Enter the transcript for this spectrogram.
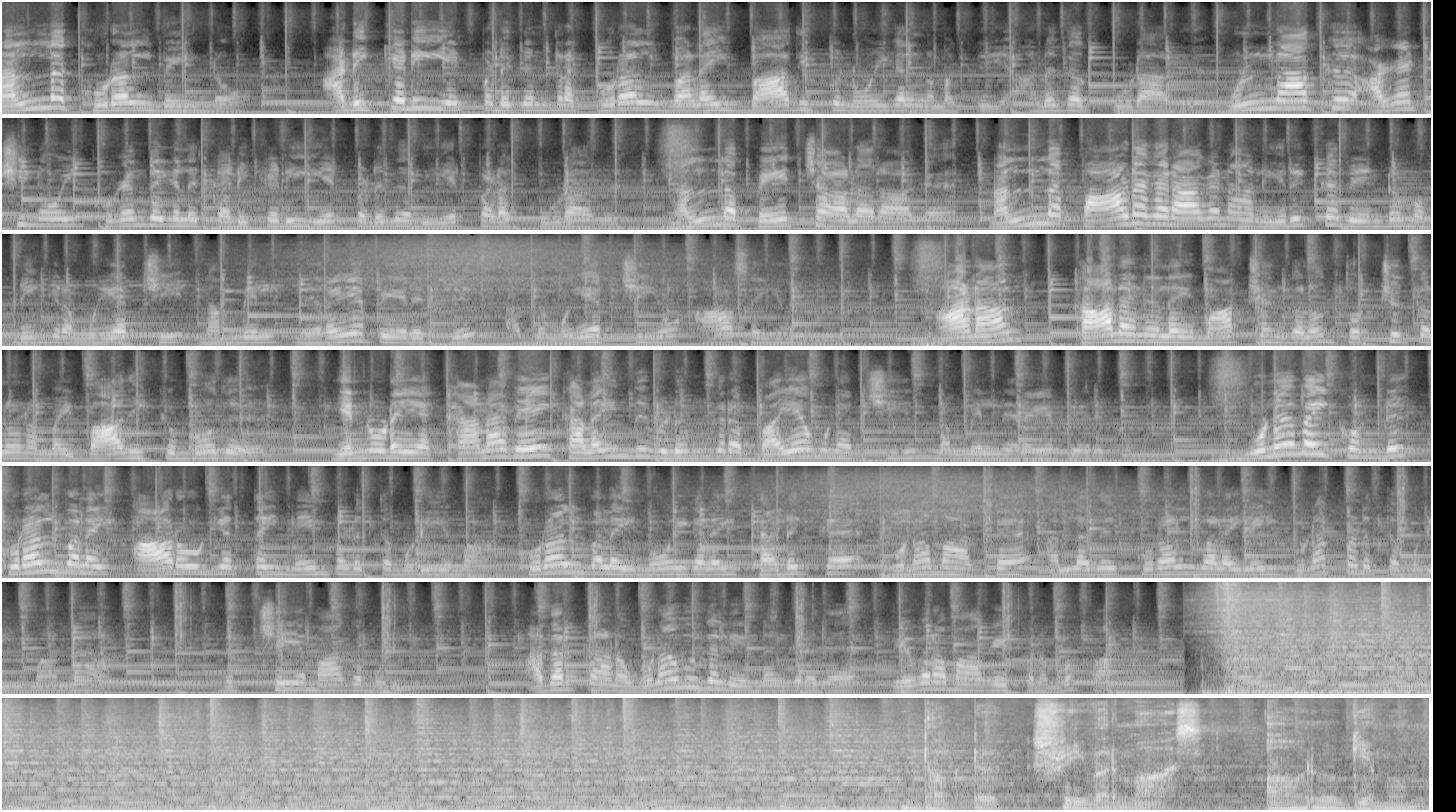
நல்ல குரல் வேண்டும். அடிக்கடி ஏற்படுகின்ற குரல் வலை பாதிப்பு நோய்கள் நமக்கு அணுகக்கூடாது. உள்நாக்கு அகழ்ச்சி நோய் குழந்தைகளுக்கு அடிக்கடி ஏற்படுது அது ஏற்படக்கூடாது. நல்ல பேச்சாளராக நல்ல பாடகராக நான் இருக்க வேண்டும் அப்படிங்கிற முயற்சி நம்மில் நிறைய பேருக்கு அந்த முயற்சியும் ஆசையும் உண்டு. ஆனால் காலநிலை மாற்றங்களும் தொற்றுக்களும் நம்மை பாதிக்கும் போது என்னுடைய கனவே கலைந்து விடுங்கிற பய உணர்ச்சியும் நம்மில் நிறைய பேருக்கு உணவை கொண்டு குரல் வலை ஆரோக்கியத்தை மேம்படுத்த முடியுமா? குரல் வலை நோய்களை தடுக்க குணமாக்க அல்லது குரல் வலையை குணப்படுத்த முடியுமான்னா நிச்சயமாக முடியும். அதற்கான உணவுகள் என்னங்கிறத விவரமாக இப்ப நம்ம பார்ப்போம். டாக்டர் ஸ்ரீவர்மாஸ் ஆரோக்கியமும்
